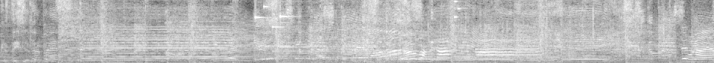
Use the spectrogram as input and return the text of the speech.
Cause these are the best 여러분, 감사합니다. 어땠나요?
